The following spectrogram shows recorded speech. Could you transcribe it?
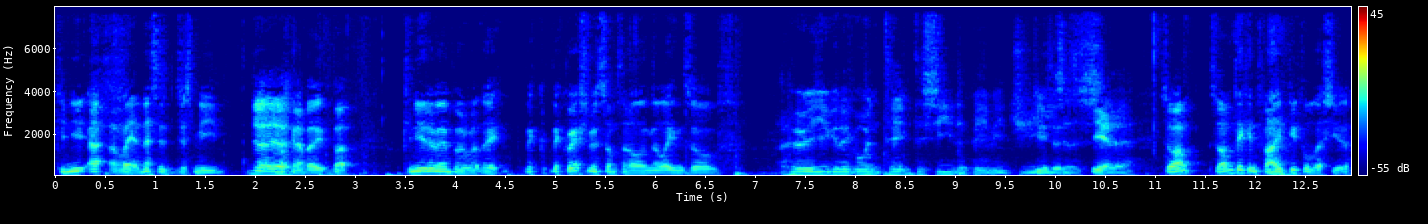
can you? Uh, uh, and this is just me Yeah, yeah. looking about, but. Can you remember what the, the the question was something along the lines of Who are you going to go and take to see the baby Jesus? Jesus? Yeah. So I'm so I'm taking five people this year.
